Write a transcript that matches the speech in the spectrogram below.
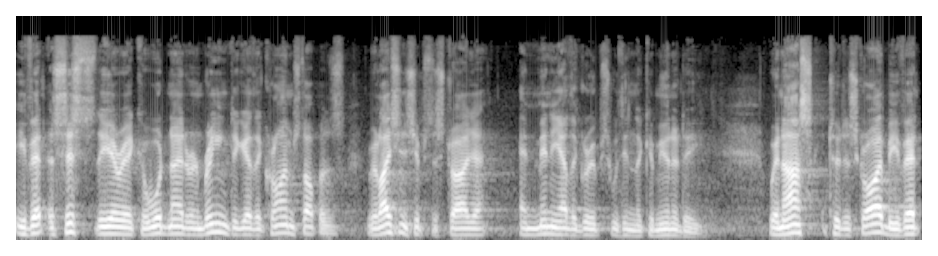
Yvette assists the area coordinator in bringing together Crime Stoppers, Relationships Australia and many other groups within the community. When asked to describe Yvette,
